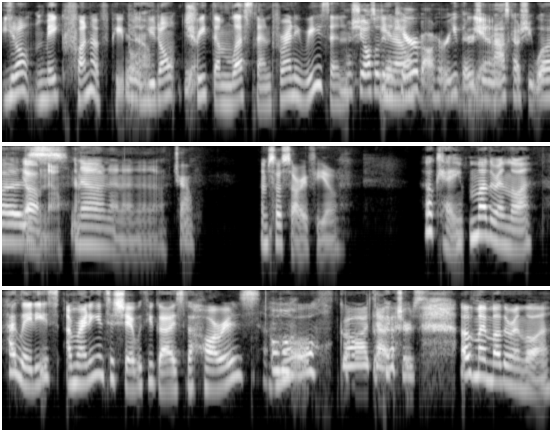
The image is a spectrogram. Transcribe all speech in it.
you don't make fun of people. No. You don't treat them less than for any reason. She also didn't know? care about her either. She Yeah. didn't ask how she was. Oh no. No, no, no, no, no. Ciao. I'm so sorry for you. Okay, mother in law. Hi, ladies. I'm writing in to share with you guys the horrors. Oh, oh God. The pictures. of my mother in law.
